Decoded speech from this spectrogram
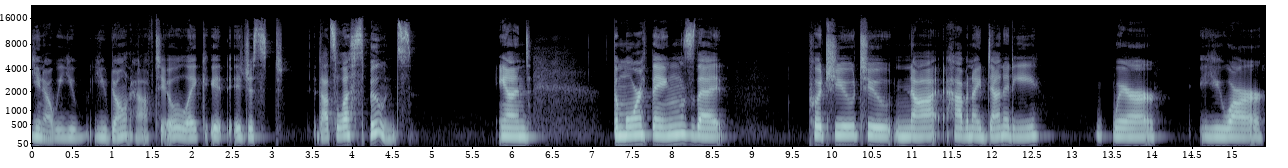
you know, you you don't have to, like it it just that's less spoons. And the more things that put you to not have an identity where you are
